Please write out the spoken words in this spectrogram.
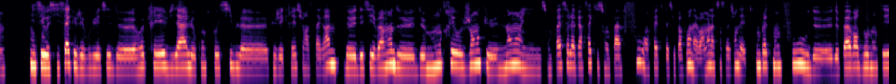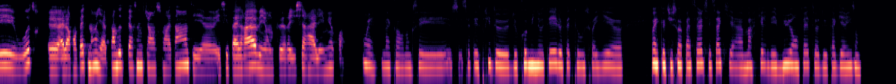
Et c'est aussi ça que j'ai voulu essayer de recréer via le compte possible euh, que j'ai créé sur Instagram, d'essayer vraiment de, de, montrer aux gens que non, ils sont pas seuls à faire ça, qu'ils sont pas fous en fait, parce que parfois on a vraiment la sensation d'être complètement fou ou de ne pas avoir de volonté ou autre. Euh, alors en fait non, il y a plein d'autres personnes qui en sont atteintes et, euh, et c'est pas grave et on peut réussir à aller mieux quoi. Ouais, d'accord. Donc c'est cet esprit de, de, communauté, le fait que vous soyez, euh, ouais, que tu sois pas seul, c'est ça qui a marqué le début en fait de ta guérison.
